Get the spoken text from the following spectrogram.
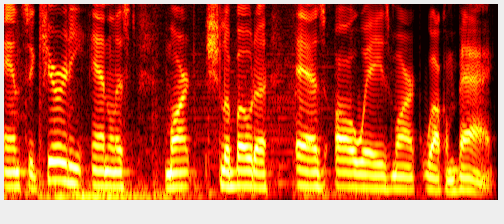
and security analyst, Mark Sleboda. As always, Mark, welcome back.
